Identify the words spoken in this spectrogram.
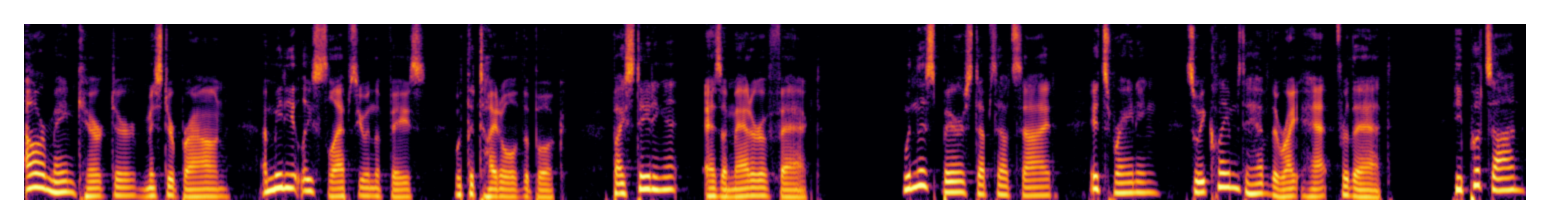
Our main character, Mr. Brown, immediately slaps you in the face with the title of the book by stating it as a matter of fact. When this bear steps outside, it's raining, so he claims to have the right hat for that. He puts on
